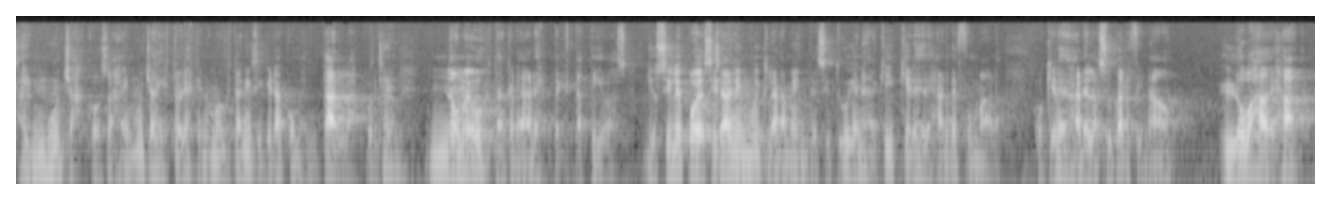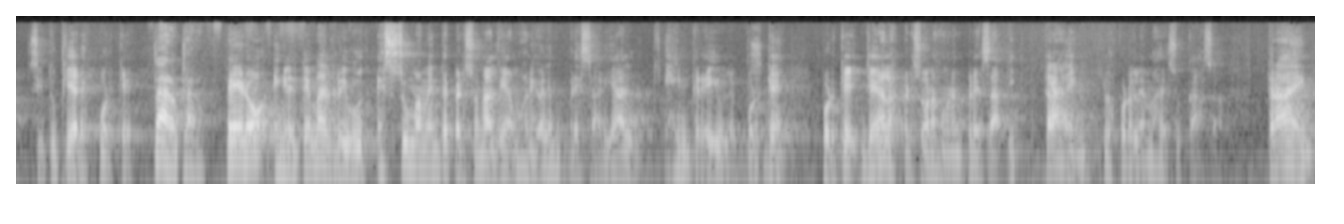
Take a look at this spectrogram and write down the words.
Hay muchas cosas, hay muchas historias que no me gusta ni siquiera comentarlas porque no me gusta crear expectativas. Yo sí le puedo decir a alguien muy claramente, si tú vienes aquí y quieres dejar de fumar o quieres dejar el azúcar refinado, lo vas a dejar, si tú quieres, porque Claro, claro. pero en el tema del reboot es sumamente personal, digamos a nivel empresarial es increíble. ¿Por qué? Porque llegan las personas a una empresa y traen los problemas de su casa, traen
